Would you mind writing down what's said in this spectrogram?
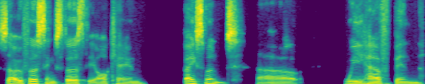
So first things first, the Archean basement. Uh, we have been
